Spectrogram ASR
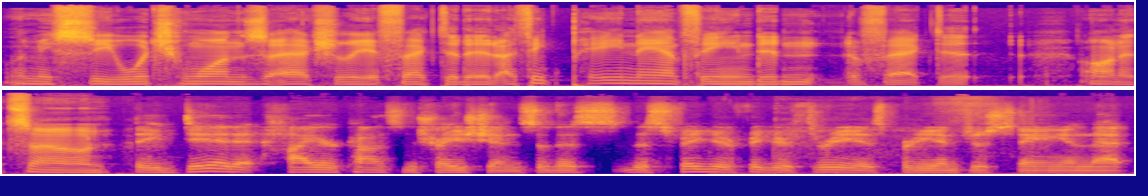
Let me see which ones actually affected it. I think paynantheine didn't affect it on its own. They did at higher concentration. So this this figure, figure three, is pretty interesting in that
